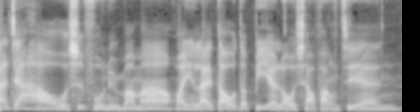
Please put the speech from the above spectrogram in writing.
大家好，我是腐女妈妈，欢迎来到我的毕业楼小房间。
